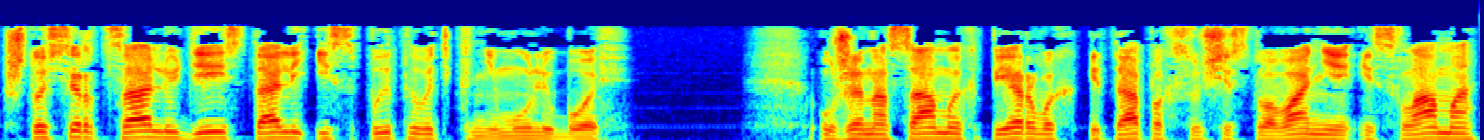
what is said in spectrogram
что сердца людей стали испытывать к нему любовь. Уже на самых первых этапах существования ислама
